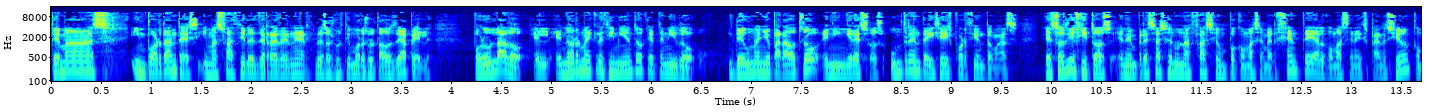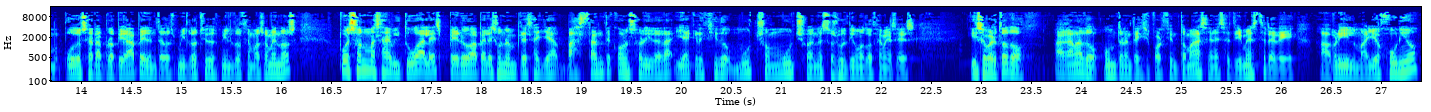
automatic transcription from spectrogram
Temas importantes y más fáciles de retener de esos últimos resultados de Apple. Por un lado, el enorme crecimiento que ha tenido de un año para otro en ingresos, un 36% más. Estos dígitos en empresas en una fase un poco más emergente, algo más en expansión, como pudo ser la propia Apple entre 2008 y 2012 más o menos, pues son más habituales, pero Apple es una empresa ya bastante consolidada y ha crecido mucho, mucho en estos últimos 12 meses. Y sobre todo, ha ganado un 36% más en este trimestre de abril, mayo, junio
